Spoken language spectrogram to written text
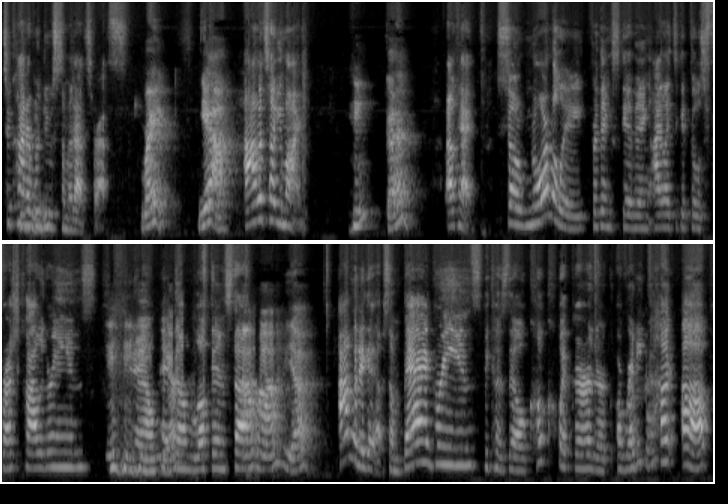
to kind mm-hmm. of reduce some of that stress? Right. Yeah. I'm gonna tell you mine. Mm-hmm. Go ahead. Okay. So normally for Thanksgiving, I like to get those fresh collard greens. Mm-hmm. You know, pick yeah. them, look and stuff. Uh huh. Yeah. I'm gonna get up some bag greens because they'll cook quicker. They're already okay. cut up.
